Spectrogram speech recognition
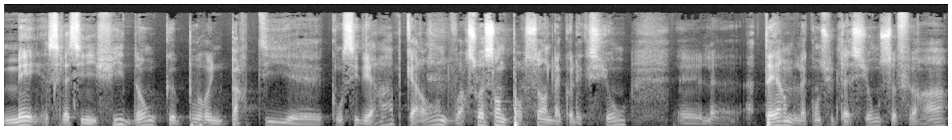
Mais cela signifie donc que pour une partie euh, considérable, 40 voire 60% de la collection, euh, à terme, la consultation se fera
